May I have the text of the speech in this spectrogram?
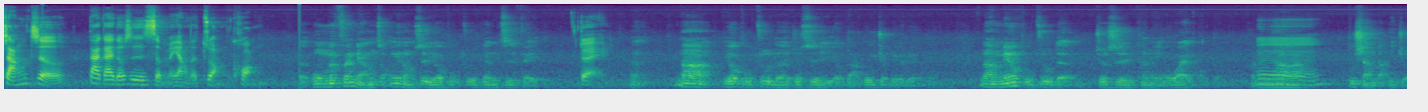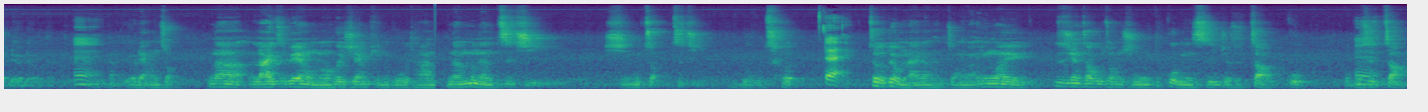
长者，大概都是什么样的状况？呃，我们分两种，一种是有补助跟自费的。对。嗯，那有补助的，就是有打过一九六六的；那没有补助的，就是可能有外劳的，可能他不想打一九六六的。嗯。有两种。那来这边，我们会先评估他能不能自己行走、自己如厕。对，这个对我们来讲很重要，因为日间照顾中心顾名思义就是照顾，我不是照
